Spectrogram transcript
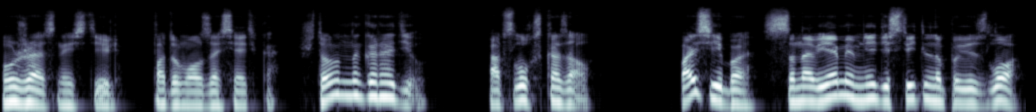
«Ужасный стиль», — подумал Засядько. «Что он нагородил?» А вслух сказал. «Спасибо, с сыновьями мне действительно повезло.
